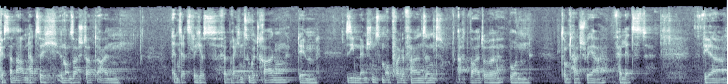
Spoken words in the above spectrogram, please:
Gestern Abend hat sich in unserer Stadt ein entsetzliches Verbrechen zugetragen, dem sieben Menschen zum Opfer gefallen sind. Acht weitere wurden zum Teil schwer verletzt. Wir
